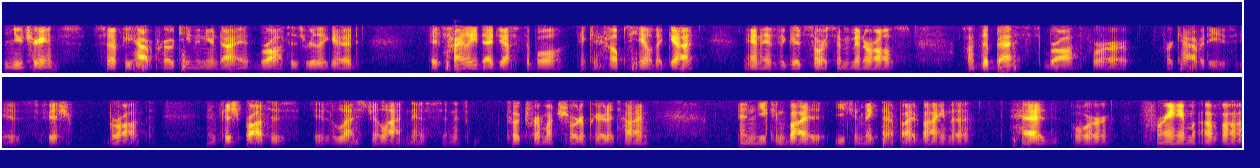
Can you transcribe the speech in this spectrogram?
nutrients. So if you have protein in your diet, broth is really good. It's highly digestible. It helps heal the gut and is a good source of minerals. Uh, the best broth for for cavities is fish broth, and fish broth is is less gelatinous and it's cooked for a much shorter period of time. And you can buy you can make that by buying the head or frame of a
